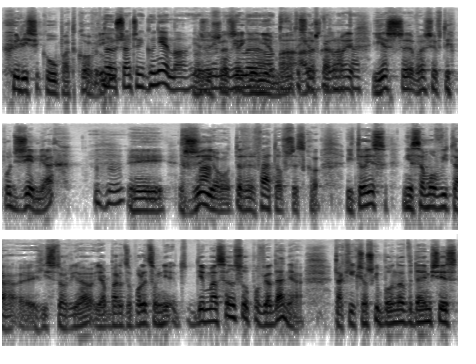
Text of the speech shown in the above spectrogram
chyli się ku upadkowi. No już raczej go nie ma, No, jeżeli już raczej go nie ma, ale w 2000 każdym razie latach. jeszcze właśnie w tych podziemiach Y, żyją, trwa to wszystko. I to jest niesamowita e, historia. Ja bardzo polecam. Nie, nie ma sensu opowiadania takiej książki, bo ona wydaje mi się jest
